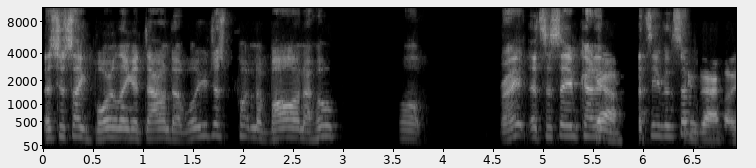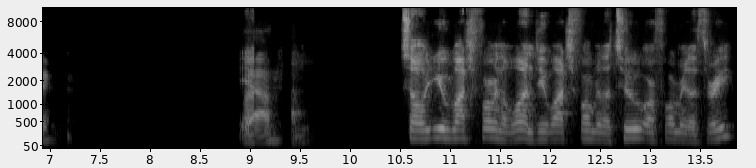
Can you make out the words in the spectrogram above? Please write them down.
that's just like boiling it down to well, you're just putting a ball in a hoop. Well, right? It's the same kind of. Yeah, That's even simpler. exactly. Yeah. um, so you watch Formula One? Do you watch Formula Two or Formula Three?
